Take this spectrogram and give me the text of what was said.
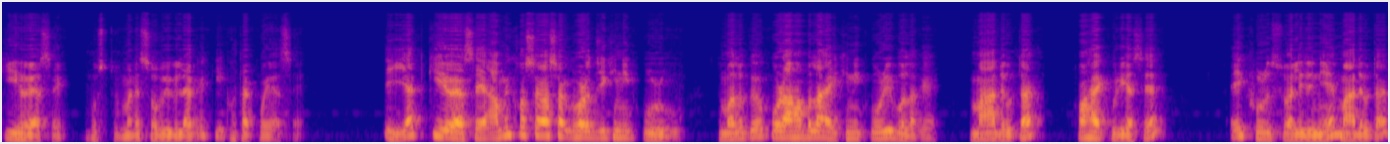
কি হৈ আছে বস্তু মানে ছবিবিলাকে কি কথা কৈ আছে। ইয়াত কি হৈ আছে আমি সচৰাচৰ ঘৰত যিখিনি কৰোঁ তোমালোকেও কৰা হ'বলা এইখিনি কৰিব লাগে। মা দেউতাক সহায় কৰি আছে এই সৰু ছোৱালীজনীয়ে মা দেউতাক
